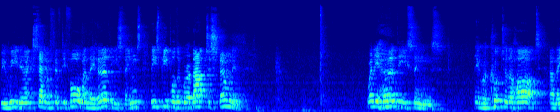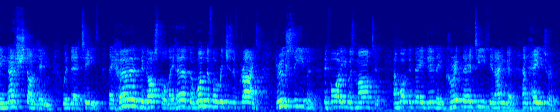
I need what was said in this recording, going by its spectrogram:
we read in Acts 7:54 when they heard these things, these people that were about to stone him. When they heard these things, they were cut to the heart and they gnashed on him with their teeth. They heard the gospel, they heard the wonderful riches of Christ through Stephen before he was martyred. And what did they do? They grit their teeth in anger and hatred.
